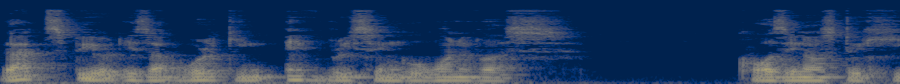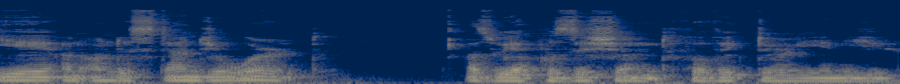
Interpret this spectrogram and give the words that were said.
that spirit is at work in every single one of us, causing us to hear and understand your word as we are positioned for victory in you.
